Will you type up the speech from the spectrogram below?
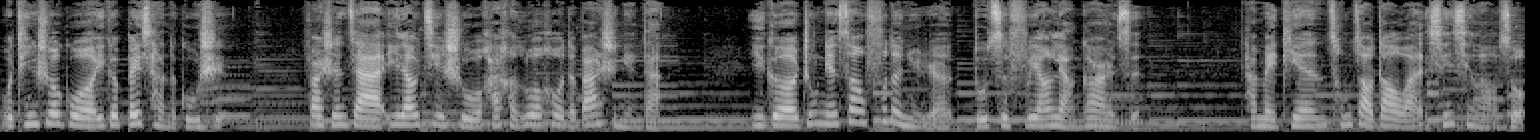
我听说过一个悲惨的故事，发生在医疗技术还很落后的八十年代。一个中年丧夫的女人独自抚养两个儿子，她每天从早到晚辛勤劳作，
